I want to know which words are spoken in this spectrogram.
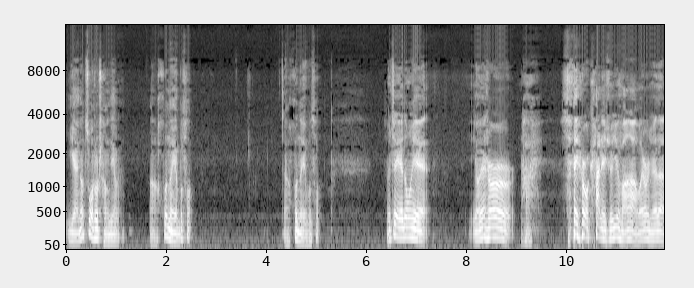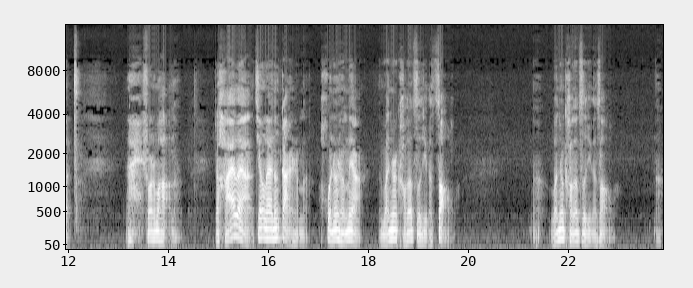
也能做出成绩来，啊，混的也不错。啊，混的也不错，所以这些东西，有些时候，嗨，所以说我看这学区房啊，我有时候觉得，哎，说什么好呢？这孩子呀，将来能干什么，混成什么样，完全靠他自己的造化，啊，完全靠他自己的造化，啊，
